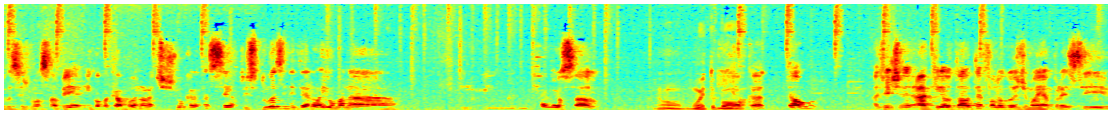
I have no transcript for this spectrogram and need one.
vocês vão saber, em Copacabana, na Tijuca, está certo. Isso, duas em Niterói e uma na, em São Gonçalo. Muito bom. Então, a gente, aqui eu estava até falando hoje de manhã para esse,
